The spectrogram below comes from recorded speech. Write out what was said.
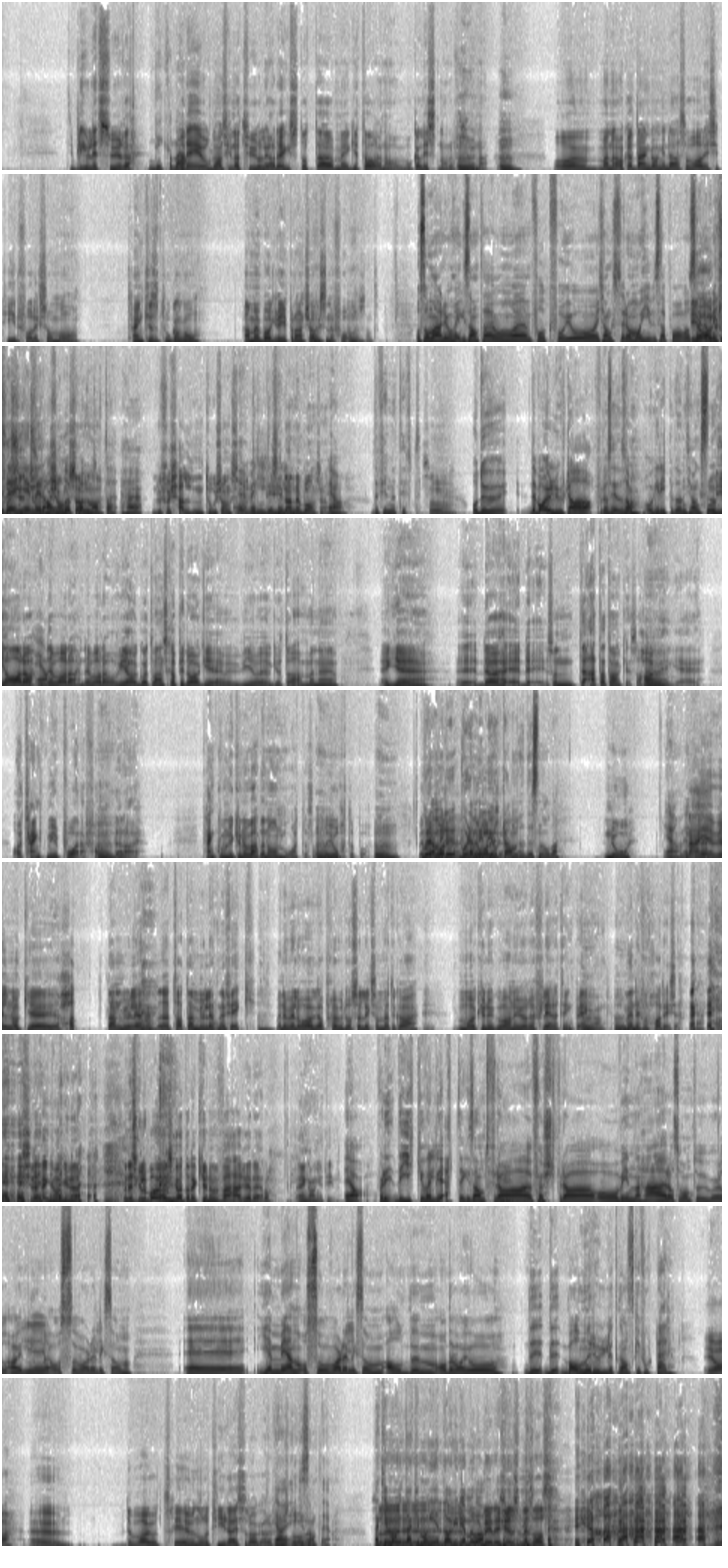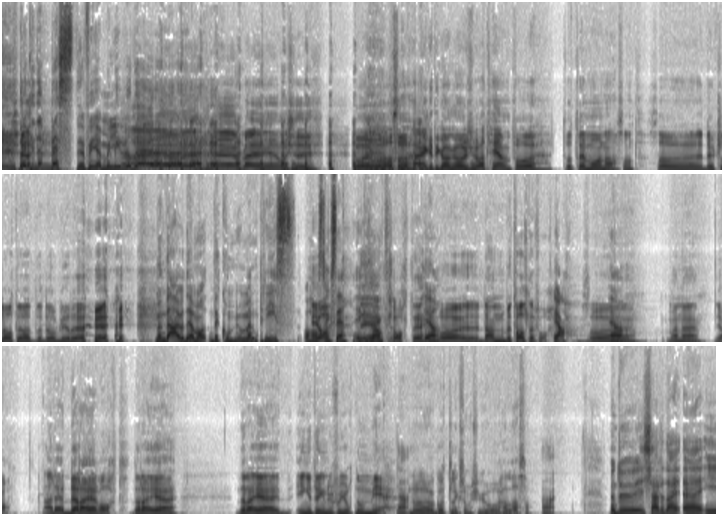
de blir jo litt sure. De Og det er jo ganske naturlig. Hadde jeg stått der med gitaren og vokalisten hadde forsvunnet. Mm. Og, men akkurat den gangen der så var det ikke tid for liksom å tenke seg to ganger om. Her må jeg bare gripe den sjansen jeg Mm. får. Sant? Og sånn er det jo. ikke sant? Det er jo, eh, folk får jo sjanser og må hive seg på. Og selv Ja, om ikke det ikke gjelder alle sjanser, på en måte. Hæ? Du får sjelden to sjanser Eh, Veldig i sjelden. denne bransjen. Ja, definitivt. Så Og du, det var jo lurt av deg, da, for å si det sånn, å gripe den sjansen. ja da, Ja. det var det. det var det. Og vi har godt vennskap i dag, eh, vi og gutta. Men eh, jeg eh, det, det, Sånn til ettertanke så har Mm. jeg har tenkt mye på det. Faen, det der Tenk om det kunne vært en annen måte sant, å gjort det på. Mm. Hvordan ville du, ville du gjort det annerledes nå, da? Nå Ja, Nei, jeg ville nok eh, hatt den muligheten, tatt den muligheten jeg fikk. Mm. Men jeg ville òg ha prøvd også, liksom, vet du hva. Må kunne gå an å gjøre flere ting på Mm. en gang. Men det var det ikke. ikke den gangen der. Men jeg skulle bare ønske at det kunne være det, da. En gang i tiden. Ja, for det, det gikk jo veldig etter, ikke sant? Fra, Først fra å vinne her, og så vant du World Isle, og så var det liksom eh, hjem igjen, og så var det liksom album, og det var jo det, det, Ballen rullet ganske fort der. Ja, eh, det var jo 310 reisedager det Ja, ikke året. sant? Ja. Det er, ikke mange, det er ikke mange dager hjemme Da da. blir det skilsmisse, ass. Det er ikke det beste for hjemmelivet. Det. det ble det var ikke det var jo, altså, Enkelte ganger har jeg ikke vært hjemme på to-tre måneder. Sant? Så det er klart det at da blir det Men det er jo det man, det kommer jo med en pris å ha suksess, det ikke er klart det. Ja. Og den betalte jeg for. Ja. Så, Ja. eh, Men eh, ja. Nei, det, det der er rart. Det der er det der er ingenting du får gjort noe med Nei. når det har gått liksom 20 år heller. Så. Men du, kjære deg. eh, I,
